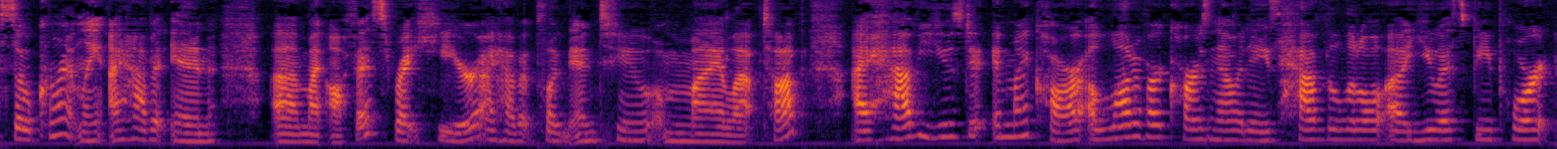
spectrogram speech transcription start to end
So currently I have it in uh, my office right here. I have it plugged into my laptop. I have used it in my car. A lot of our cars nowadays have the little uh, USB port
